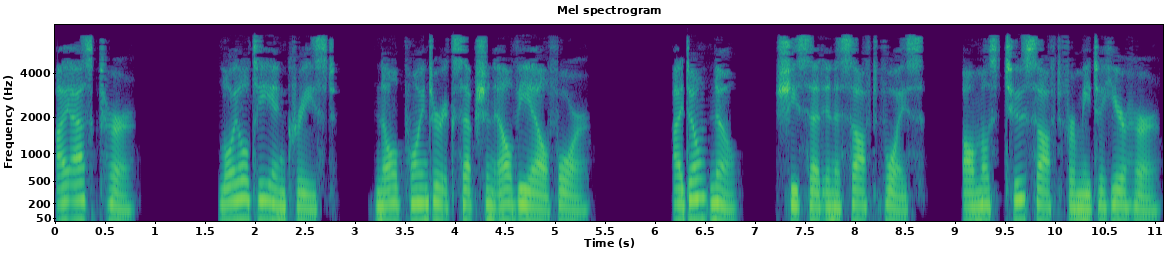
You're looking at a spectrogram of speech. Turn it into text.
I asked her. Loyalty increased, null pointer exception LVL4. I don't know, she said in a soft voice, almost too soft for me to hear her.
